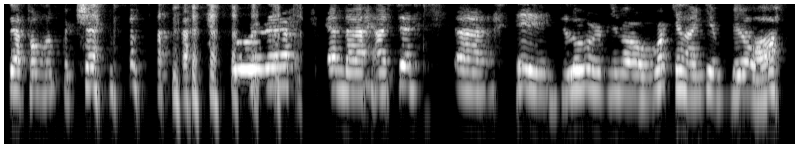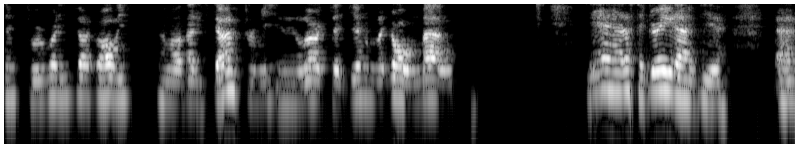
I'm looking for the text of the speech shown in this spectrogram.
Steph Olympic champion over there. And uh, I said, uh, "Hey, Lord, you know what can I give Bill Austin for what he's done, all he's you know that he's done for me?" And the Lord said, "Give him the gold medal." Yeah, that's a great idea. Uh,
